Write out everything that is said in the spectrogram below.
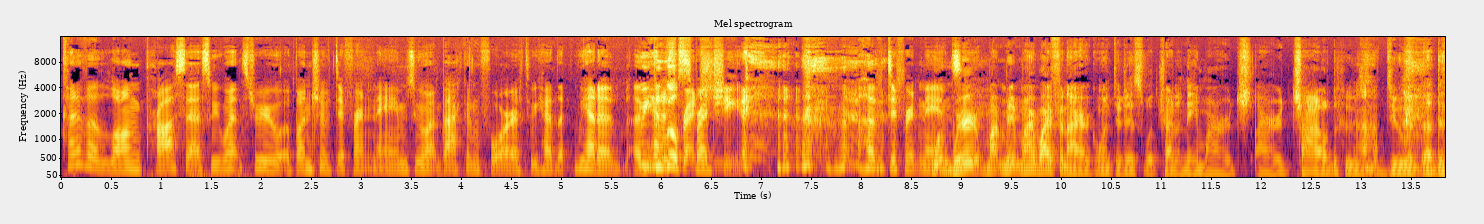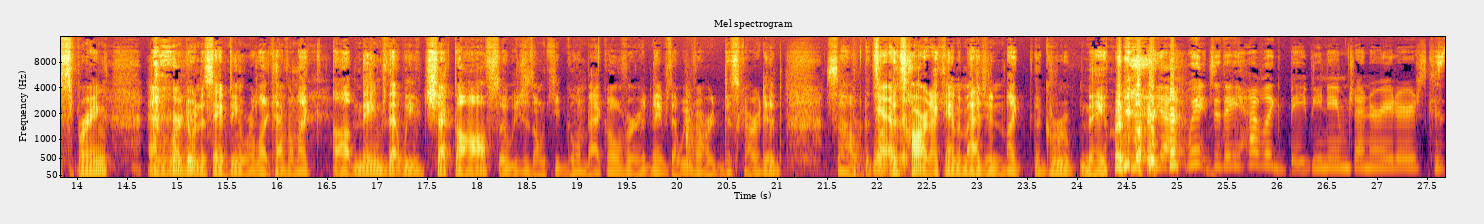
kind of a long process. We went through a bunch of different names. We went back and forth. We had we had a, a We had a Google spreadsheet. spreadsheet of different We're, names. we're my, my wife and I are going through this with trying to name our our child who's Uh-huh. due uh, this spring, and we're doing the same thing. We're like having like uh, names that we've checked off, so we just don't keep going back over names that we've already discarded. So it's Yeah, it's but- hard. I can't imagine like a group name. Like, yeah. Wait, do they have like baby name generators? Because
